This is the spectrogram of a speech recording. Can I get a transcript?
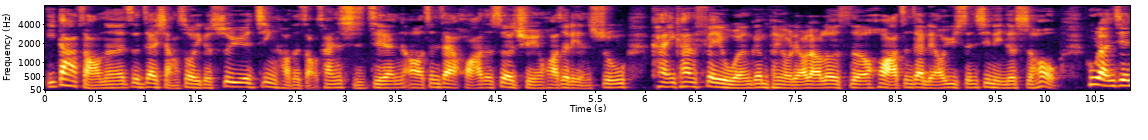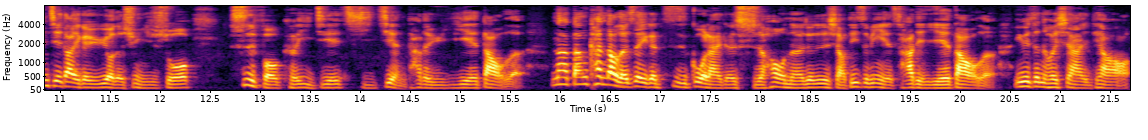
一大早呢，正在享受一个岁月静好的早餐时间哦，正在划着社群，划着脸书，看一看废文，跟朋友聊聊乐色话，正在疗愈身心灵的时候，忽然间接到一个鱼友的讯息说，是否可以接急件？他的鱼噎到了。那当看到了这个字过来的时候呢，就是小弟这边也差点噎到了，因为真的会吓一跳。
